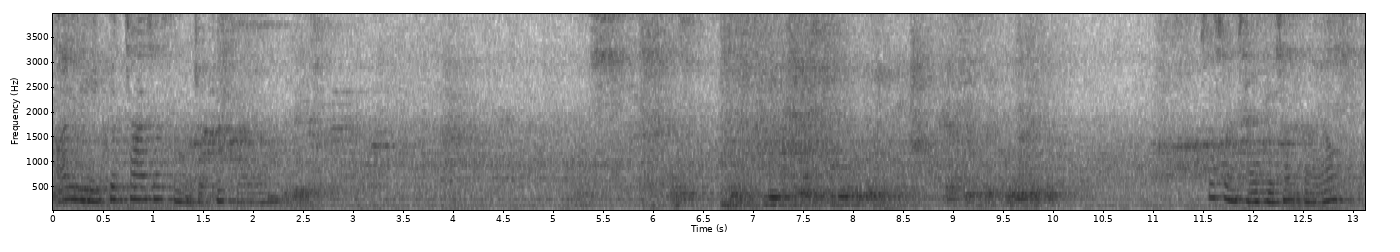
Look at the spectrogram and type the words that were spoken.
빨리 쾌차하셨으면 좋겠어요. 수술 잘 되셨어요?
